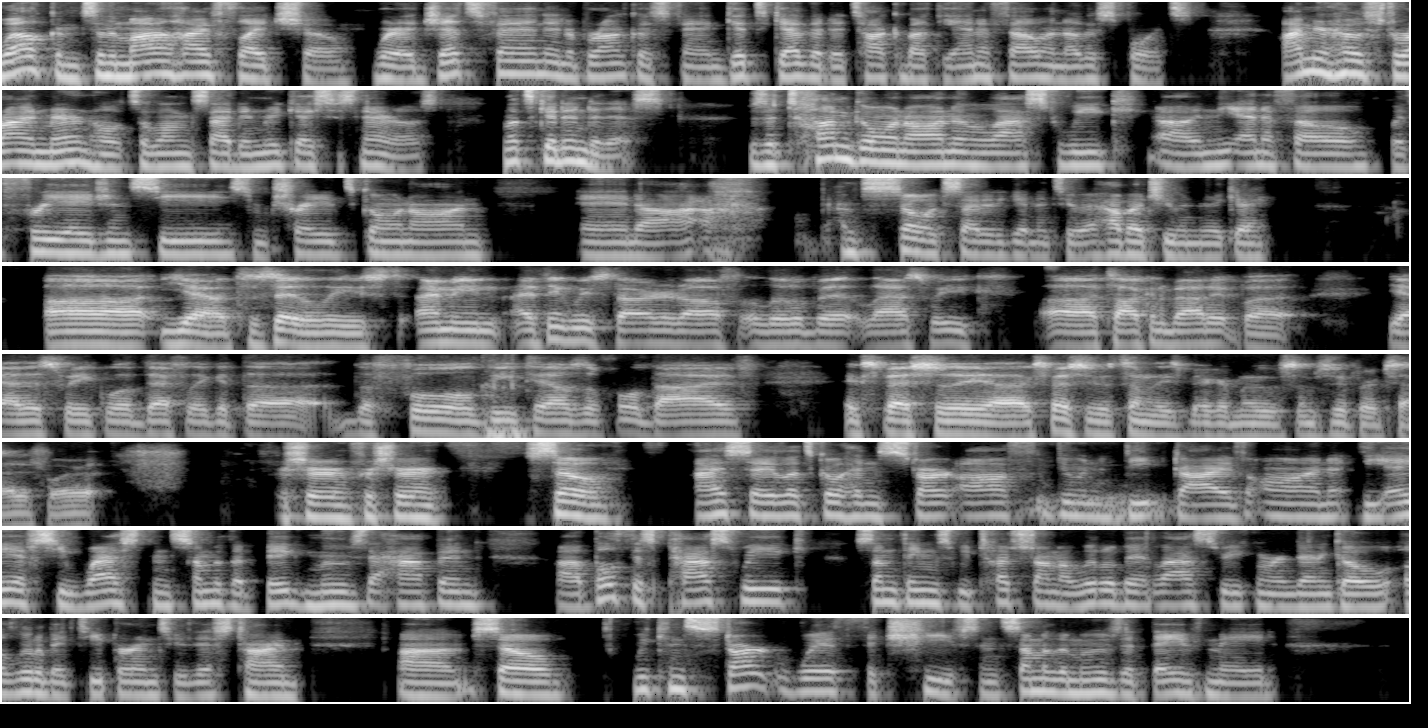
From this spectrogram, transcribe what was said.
Welcome to the Mile High Flight Show, where a Jets fan and a Broncos fan get together to talk about the NFL and other sports. I'm your host, Ryan Marinholtz, alongside Enrique Cisneros. Let's get into this. There's a ton going on in the last week uh, in the NFL with free agency, some trades going on, and uh, I'm so excited to get into it. How about you, Enrique? Uh, yeah, to say the least. I mean, I think we started off a little bit last week uh, talking about it, but yeah, this week we'll definitely get the the full details, the full dive, especially uh, especially with some of these bigger moves. I'm super excited for it. For sure, for sure. So I say let's go ahead and start off doing a deep dive on the AFC West and some of the big moves that happened uh, both this past week. Some things we touched on a little bit last week, and we're going to go a little bit deeper into this time. Um, so we can start with the Chiefs and some of the moves that they've made.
